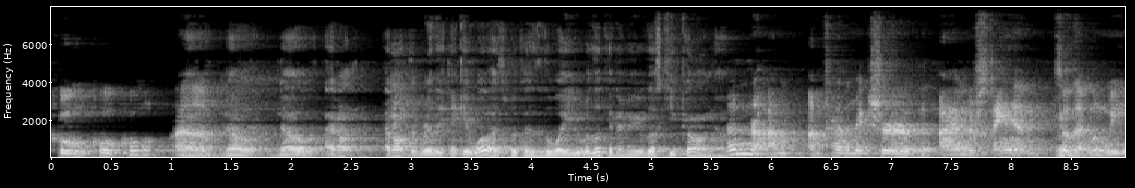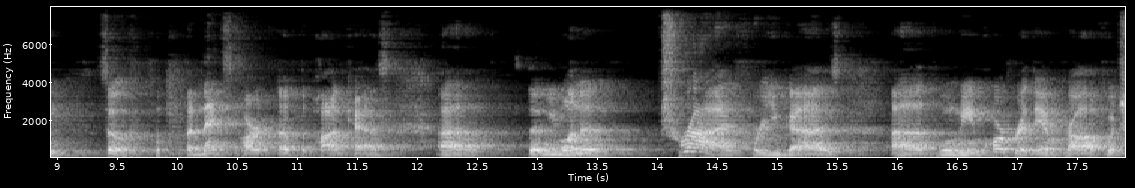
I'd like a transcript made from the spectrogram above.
Cool. Cool. Cool. Um, no, no, no. I don't. I don't really think it was because of the way you were looking at me. Let's keep going. Now. No, no, no. I'm I'm trying to make sure that I understand so mm-hmm. that when we so the next part of the podcast uh, that we want to try for you guys uh, when we incorporate the improv, which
